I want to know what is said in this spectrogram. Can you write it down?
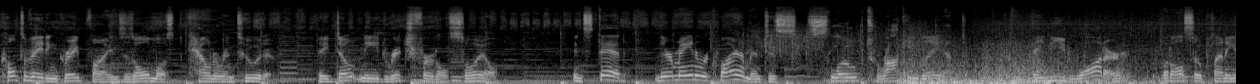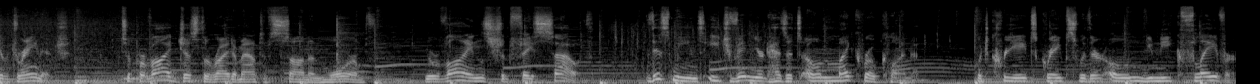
Cultivating grapevines is almost counterintuitive. They don't need rich, fertile soil. Instead, their main requirement is sloped, rocky land. They need water, but also plenty of drainage. To provide just the right amount of sun and warmth, your vines should face south. This means each vineyard has its own microclimate, which creates grapes with their own unique flavor.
